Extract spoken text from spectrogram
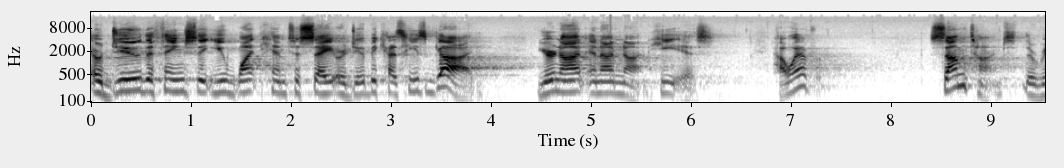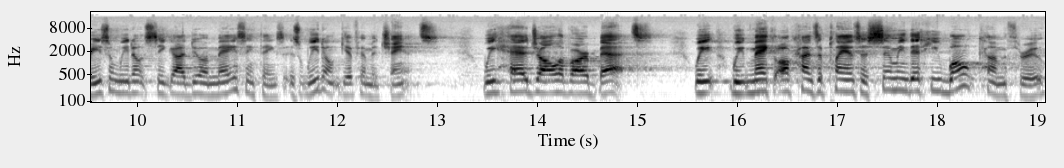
or do the things that you want him to say or do because he's God. You're not, and I'm not. He is. However, sometimes the reason we don't see God do amazing things is we don't give him a chance. We hedge all of our bets. We, we make all kinds of plans assuming that he won't come through,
